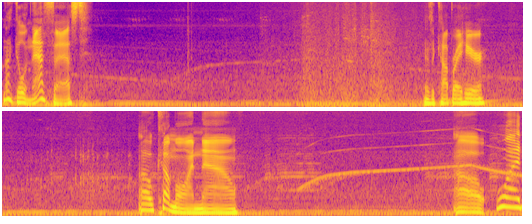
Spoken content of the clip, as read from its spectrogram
Not going that fast. There's a cop right here. Oh, come on now. Oh, what?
